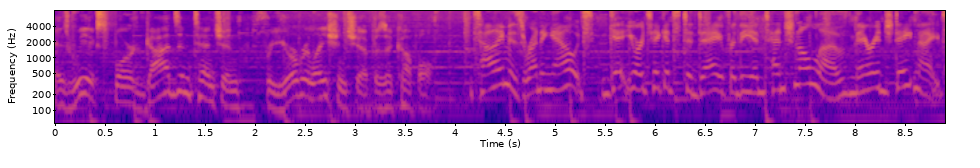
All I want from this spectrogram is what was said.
as we explore God's intention for your relationship as a couple. Time is running out. Get your tickets today for the Intentional Love Marriage Date Night,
